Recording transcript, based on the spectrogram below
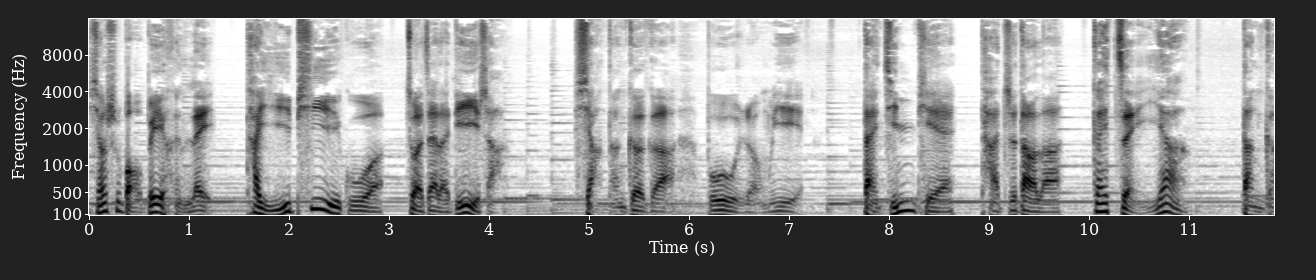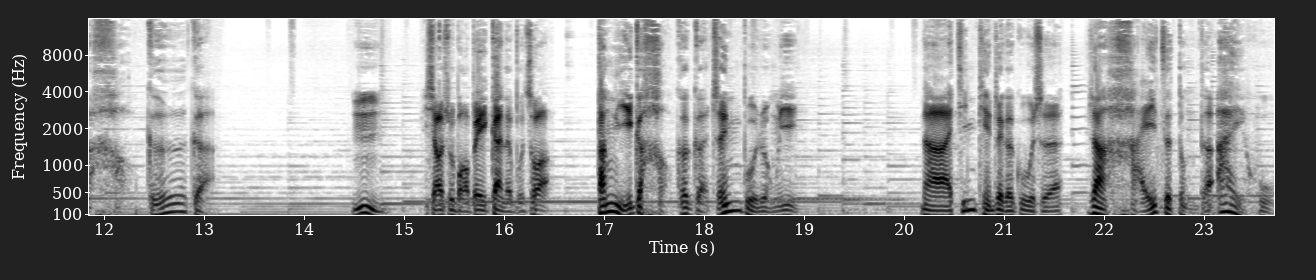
小鼠宝贝很累，他一屁股坐在了地上。想当哥哥不容易，但今天他知道了该怎样当个好哥哥。嗯，小鼠宝贝干得不错，当一个好哥哥真不容易。那今天这个故事让孩子懂得爱护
